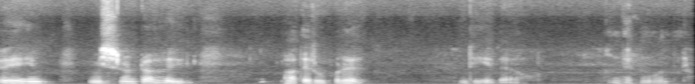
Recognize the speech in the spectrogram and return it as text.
এই মিশ্রণটা এই ভাতের উপরে দিয়ে দেওয়া। দেখুন বন্ধুরা।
